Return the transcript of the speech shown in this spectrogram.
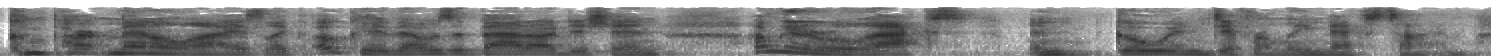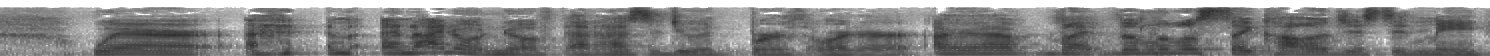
compartmentalize like okay that was a bad audition i'm going to relax and go in differently next time where and, and i don't know if that has to do with birth order. I have my the little psychologist in me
